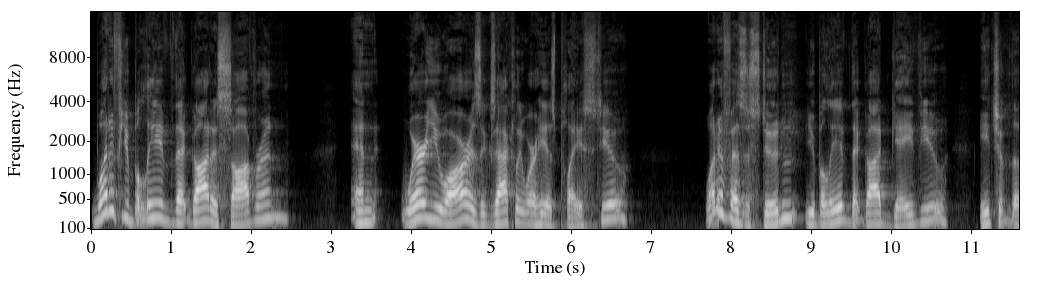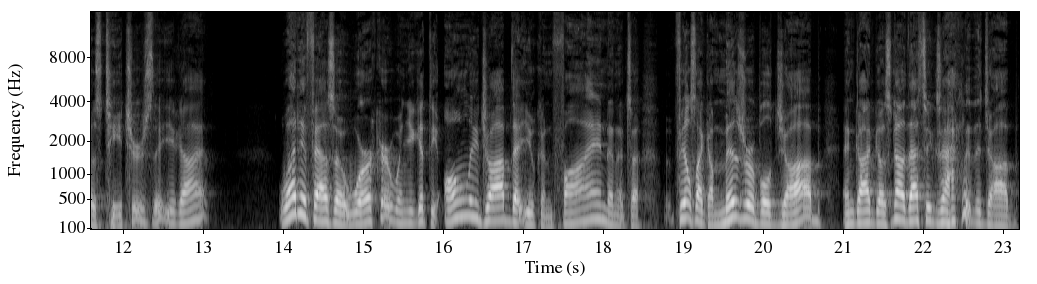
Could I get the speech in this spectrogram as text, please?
What if you believe that God is sovereign and where you are is exactly where He has placed you? What if, as a student, you believed that God gave you each of those teachers that you got? What if, as a worker, when you get the only job that you can find and it's a, it feels like a miserable job, and God goes, No, that's exactly the job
